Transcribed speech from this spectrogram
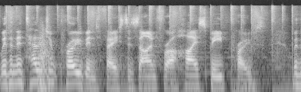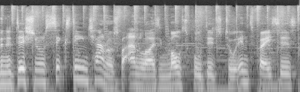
with an intelligent probe interface designed for our high-speed probes with an additional 16 channels for analysing multiple digital interfaces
